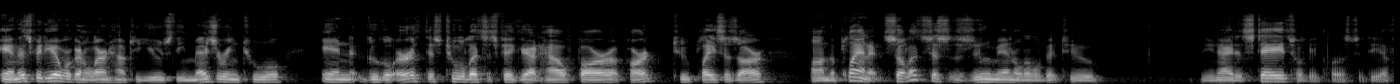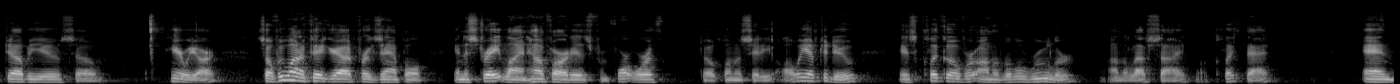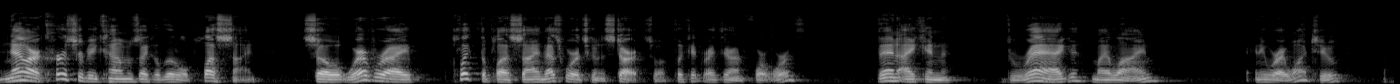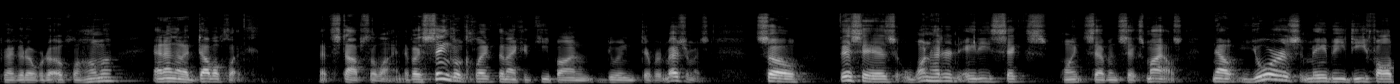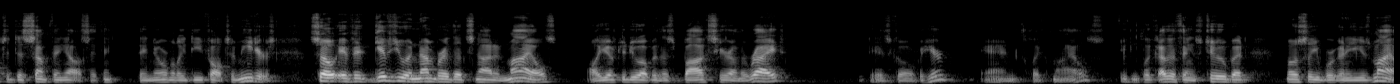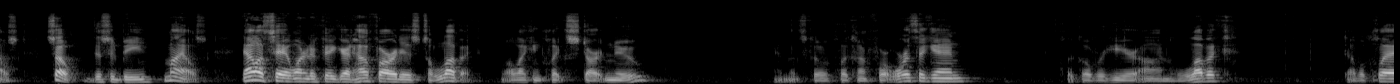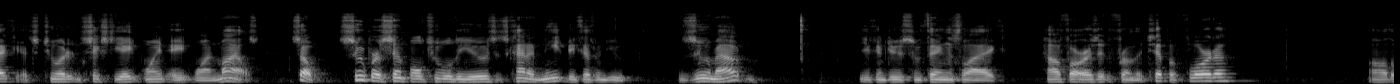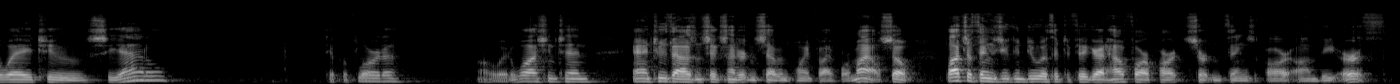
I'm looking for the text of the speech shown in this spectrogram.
In this video, we're going to learn how to use the measuring tool in Google Earth. This tool lets us figure out how far apart two places are on the planet. So let's just zoom in a little bit to the United States. We'll get close to DFW. So here we are. So if we want to figure out, for example, in a straight line, how far it is from Fort Worth to Oklahoma City, all we have to do is click over on the little ruler on the left side. We'll click that. And now our cursor becomes like a little plus sign. So wherever I click the plus sign, that's where it's going to start. So I'll click it right there on Fort Worth. Then I can drag my line anywhere I want to. I'll drag it over to Oklahoma, and I'm going to double click. That stops the line. If I single click, then I can keep on doing different measurements. So this is 186.76 miles. Now, yours may be defaulted to something else. I think they normally default to meters. So if it gives you a number that's not in miles, all you have to do up in this box here on the right is go over here and click miles. You can click other things too, but mostly we're going to use miles. So this would be miles. Now let's say I wanted to figure out how far it is to Lubbock. Well, I can click Start New. And let's go click on Fort Worth again. Click over here on Lubbock. Double click. It's 268.81 miles. So super simple tool to use. It's kind of neat because when you zoom out, you can do some things like how far is it from the tip of Florida all the way to Seattle, tip of Florida, all the way to Washington, and 2,607.54 miles. So lots of things you can do with it to figure out how far apart certain things are on the Earth.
